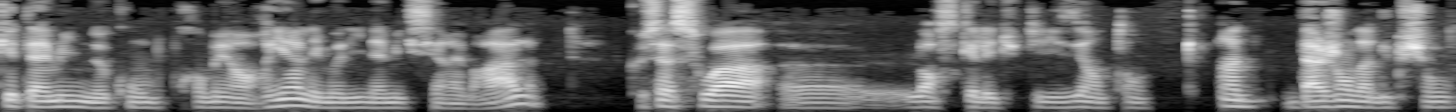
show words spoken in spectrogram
kétamine ne compromet en rien l'hémodynamique cérébrale, que ça soit euh, lorsqu'elle est utilisée en tant qu'agent d'induction de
